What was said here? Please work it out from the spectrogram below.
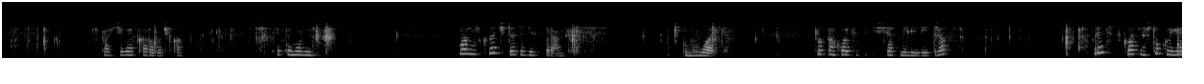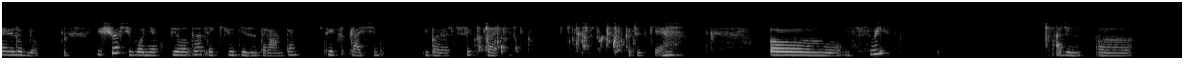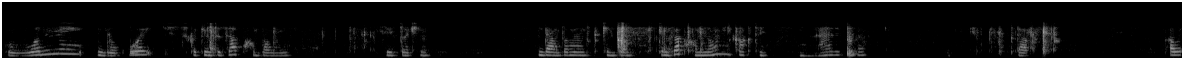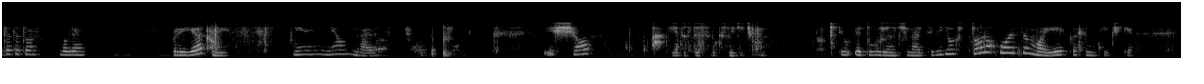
Красивая коробочка. Это можно, можно сказать, что это дезодорант. Вот. Тут находится 50 миллилитров. Классная штука, я ее люблю. Еще сегодня я купила два таких дезодоранта Фикс Прайсе. Не поверьте, Фикс Прайсе. Жидкие. Swiss. Один э, водный, другой с каким-то запахом, по-моему. Цветочным. Да, по-моему, с каким-то таким запахом, но мне как-то не нравится. Так. А вот этот он более приятный, и мне он нравится. Еще я достаю свою косметичку. И это уже начинается видео, что находится в моей косметичке.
